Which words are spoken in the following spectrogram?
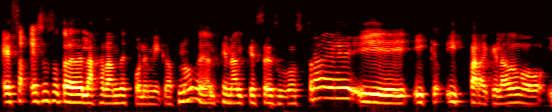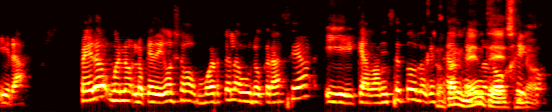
eso, es otra de las grandes polémicas, ¿no? De al final qué sesgos trae y, y, para qué lado irá. Pero bueno, lo que digo yo, muerte la burocracia y que avance todo lo que Totalmente, sea tecnológico.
